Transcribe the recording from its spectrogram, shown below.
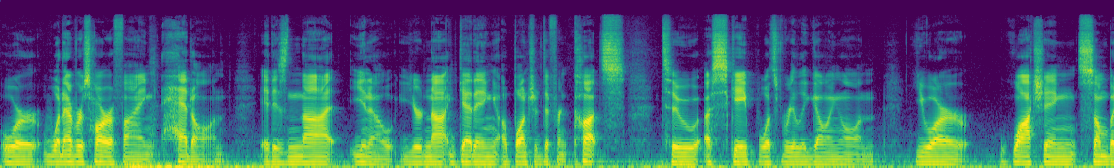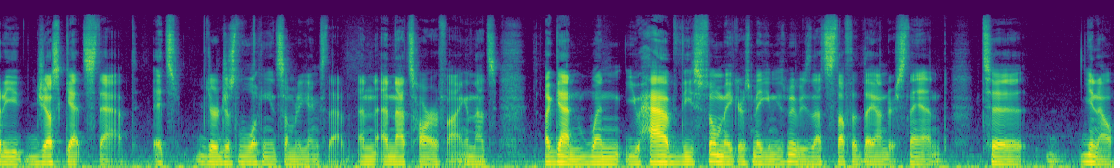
or whatever's horrifying head on. It is not, you know, you're not getting a bunch of different cuts to escape what's really going on. You are watching somebody just get stabbed. It's you're just looking at somebody getting stabbed, and and that's horrifying. And that's again when you have these filmmakers making these movies, that's stuff that they understand. To you know,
